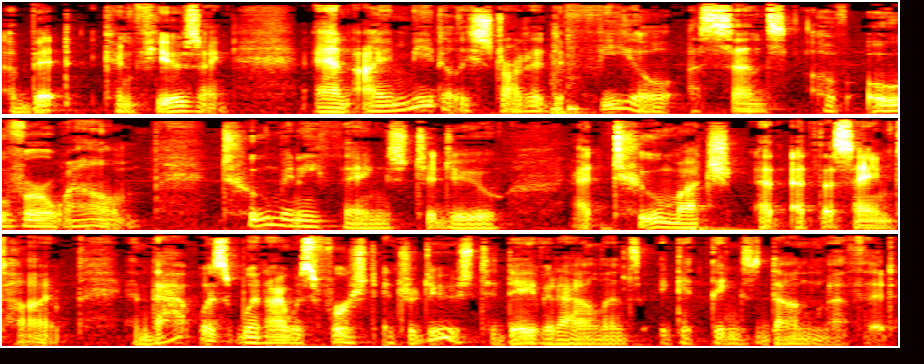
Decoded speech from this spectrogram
a bit confusing. And I immediately started to feel a sense of overwhelm. Too many things to do at too much at, at, the same time. And that was when I was first introduced to David Allen's Get Things Done method.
